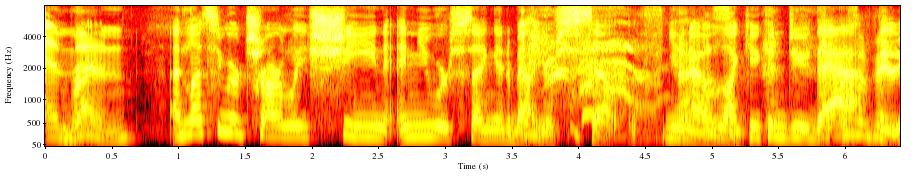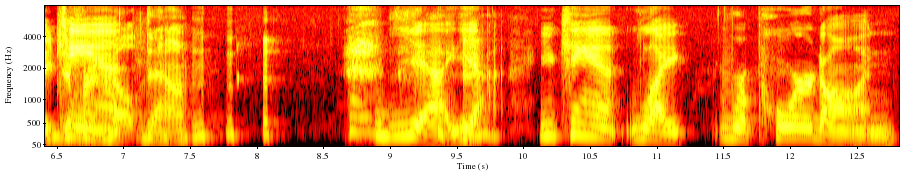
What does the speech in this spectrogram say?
And then Unless you were Charlie Sheen and you were saying it about yourself, you know, was- like you can do that. That was a very different meltdown. Yeah, yeah. You can't like report on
